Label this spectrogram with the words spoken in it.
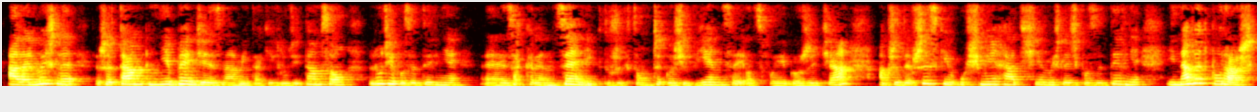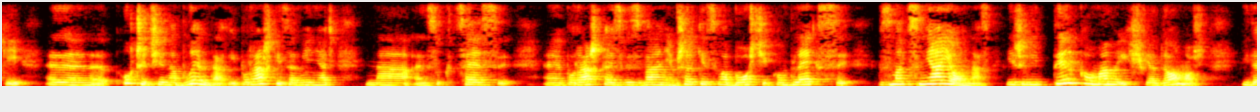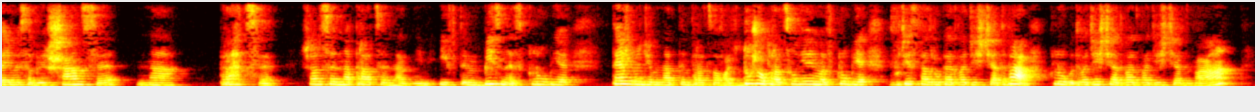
Ale myślę, że tam nie będzie z nami takich ludzi. Tam są ludzie pozytywnie e, zakręceni, którzy chcą czegoś więcej od swojego życia, a przede wszystkim uśmiechać się, myśleć pozytywnie i nawet porażki e, uczyć się na błędach i porażki zamieniać na e, sukcesy. Porażka jest wyzwaniem, wszelkie słabości, kompleksy wzmacniają nas. Jeżeli tylko mamy ich świadomość i dajmy sobie szansę na pracę, szansę na pracę nad nim. I w tym biznes klubie też będziemy nad tym pracować. Dużo pracujemy w klubie 22-22, klub 22-22,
